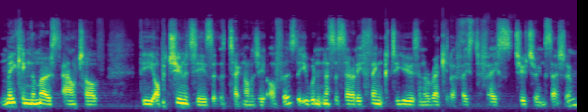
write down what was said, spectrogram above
making the most out of the opportunities that the technology offers that you wouldn't necessarily think to use in a regular face-to-face tutoring session.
